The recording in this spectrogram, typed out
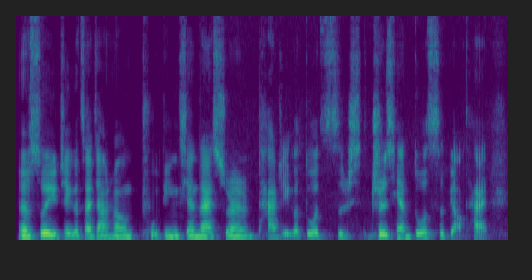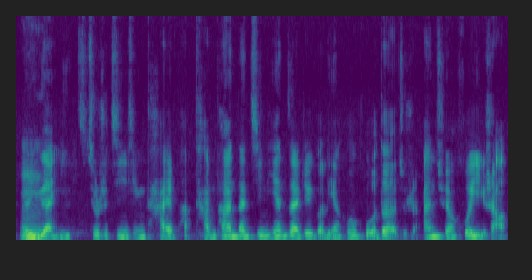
呃，所以这个再加上普丁现在虽然他这个多次之前多次表态，呃，愿意就是进行谈判谈判，但今天在这个联合国的就是安全会议上，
